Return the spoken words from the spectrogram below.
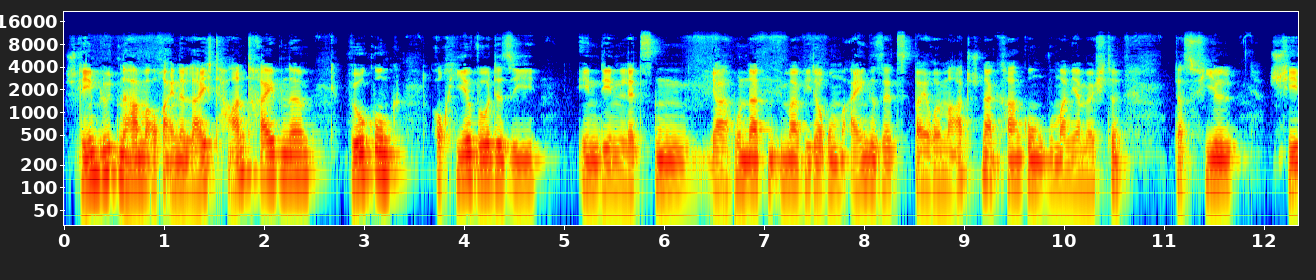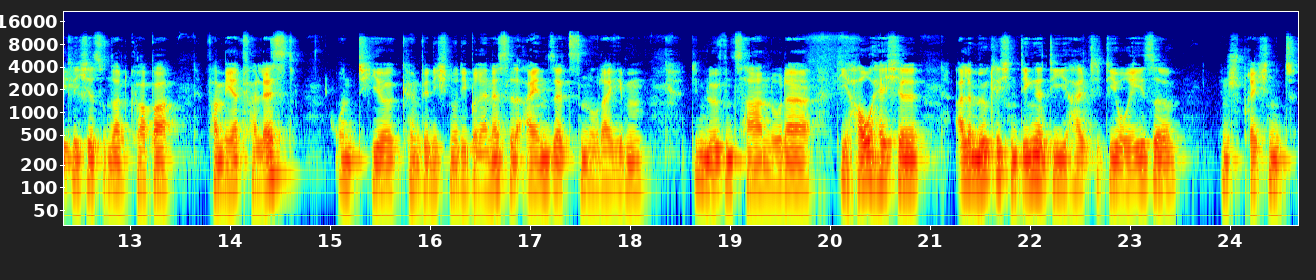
Schlehenblüten haben auch eine leicht harntreibende Wirkung. Auch hier wurde sie in den letzten Jahrhunderten immer wiederum eingesetzt bei rheumatischen Erkrankungen, wo man ja möchte, dass viel Schädliches unseren Körper vermehrt verlässt. Und hier können wir nicht nur die Brennnessel einsetzen oder eben den Löwenzahn oder die Hauhechel, alle möglichen Dinge, die halt die Diurese entsprechend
